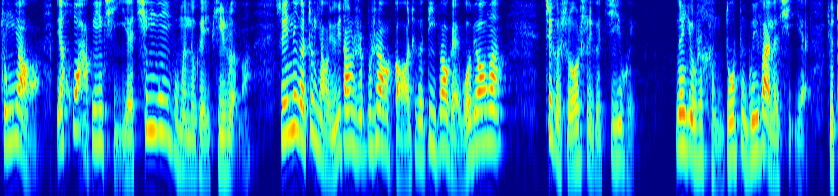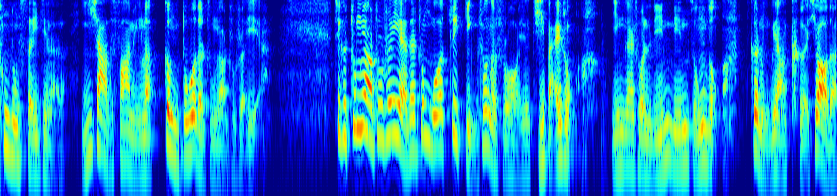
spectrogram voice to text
中药啊，连化工企业、轻工部门都可以批准嘛，所以那个郑小鱼当时不是要搞这个地标改国标吗？这个时候是一个机会，那就是很多不规范的企业就通通塞进来了，一下子发明了更多的中药注射液。这个中药注射液在中国最鼎盛的时候有几百种啊，应该说林林总总啊，各种各样可笑的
